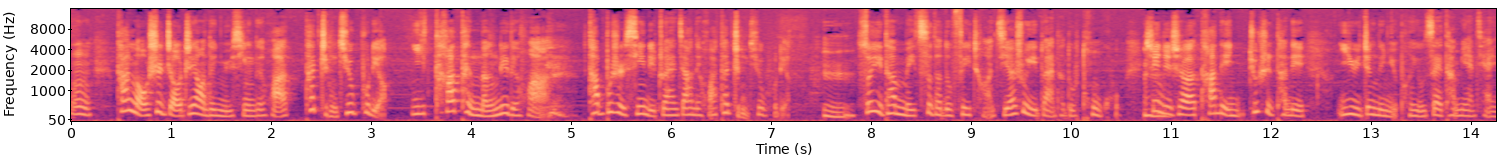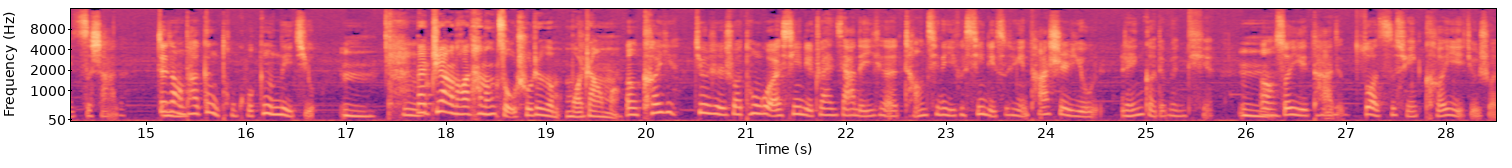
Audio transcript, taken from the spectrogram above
嗯，他老是找这样的女性的话，他拯救不了。以他的能力的话，他不是心理专家的话，他拯救不了。嗯。所以他每次他都非常结束一段，他都痛苦，甚至说他的就是他的抑郁症的女朋友在他面前自杀的，这让他更痛苦、更内疚。嗯，那这样的话，他能走出这个魔障吗？嗯，可以，就是说通过心理专家的一些长期的一个心理咨询，他是有人格的问题，嗯。所以他做咨询可以，就是说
